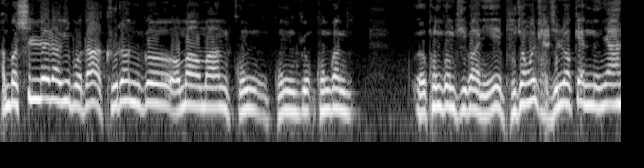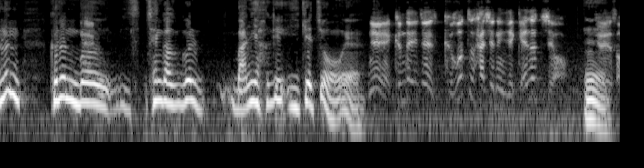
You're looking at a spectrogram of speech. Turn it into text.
아, 뭐 신뢰라기보다 그런 그 어마어마한 공, 공, 공간 어, 공공기관이 부정을 저질렀겠느냐 하는 그런 뭐 생각을 많이 하게 있겠죠. 예. 예, 근데 이제 그것도 사실은 이제 깨졌죠. 예. 그래서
